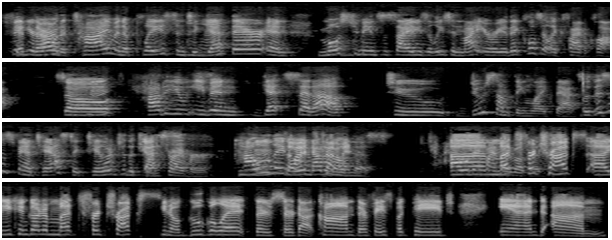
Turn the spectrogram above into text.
figure out a time and a place and to mm-hmm. get there? And most humane societies, at least in my area, they close at like five o'clock. So mm-hmm how do you even get set up to do something like that? So this is fantastic, tailored to the truck yes. driver. How mm-hmm. will they so find out coming. about this? Um, Mutts for this? Trucks. Uh, you can go to Mutts for Trucks. You know, Google it. There's their .com, their Facebook page, and um,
